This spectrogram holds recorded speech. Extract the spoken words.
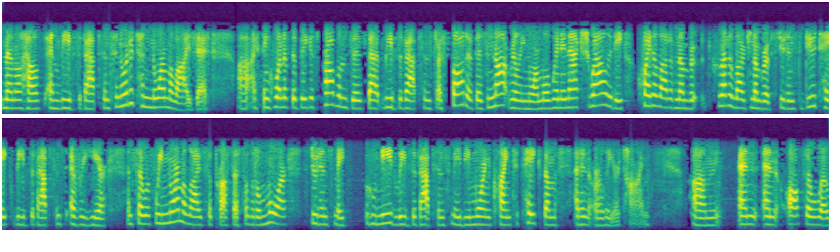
mental health, and leaves of absence in order to normalize it. Uh, I think one of the biggest problems is that leaves of absence are thought of as not really normal, when in actuality, quite a lot of number, quite a large number of students do take leaves of absence every year. And so if we normalize the process a little more, students may, who need leaves of absence may be more inclined to take them at an earlier time. Um, and, and also uh,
